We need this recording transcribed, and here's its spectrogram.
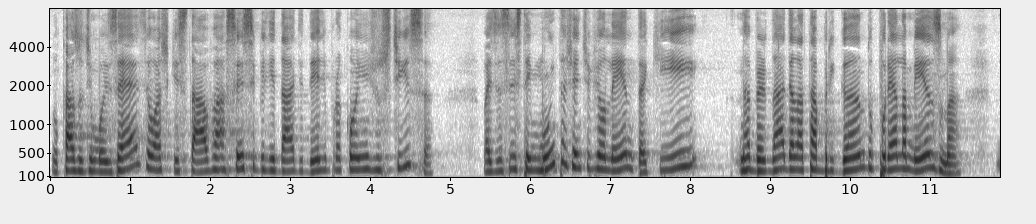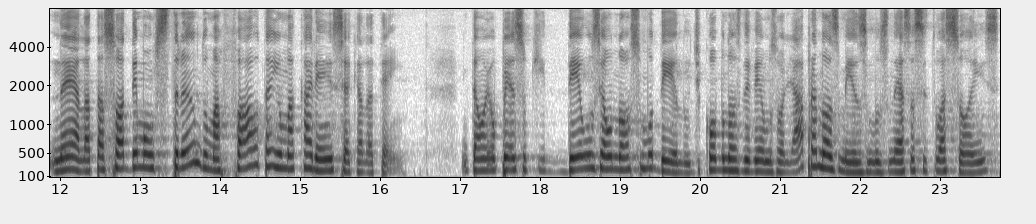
No caso de Moisés, eu acho que estava a sensibilidade dele para com a injustiça. Mas existem muita gente violenta que, na verdade, ela está brigando por ela mesma né, ela está só demonstrando uma falta e uma carência que ela tem. Então, eu penso que Deus é o nosso modelo de como nós devemos olhar para nós mesmos nessas situações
